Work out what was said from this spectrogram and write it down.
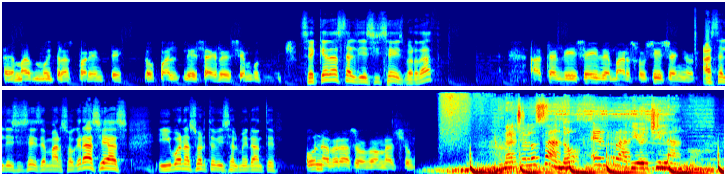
además muy transparente, lo cual les agradecemos mucho. Se queda hasta el 16, ¿verdad? Hasta el 16 de marzo, sí, señor. Hasta el 16 de marzo. Gracias y buena suerte, vicealmirante. Un abrazo, don Nacho. Nacho Lozano en Radio Chilango.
